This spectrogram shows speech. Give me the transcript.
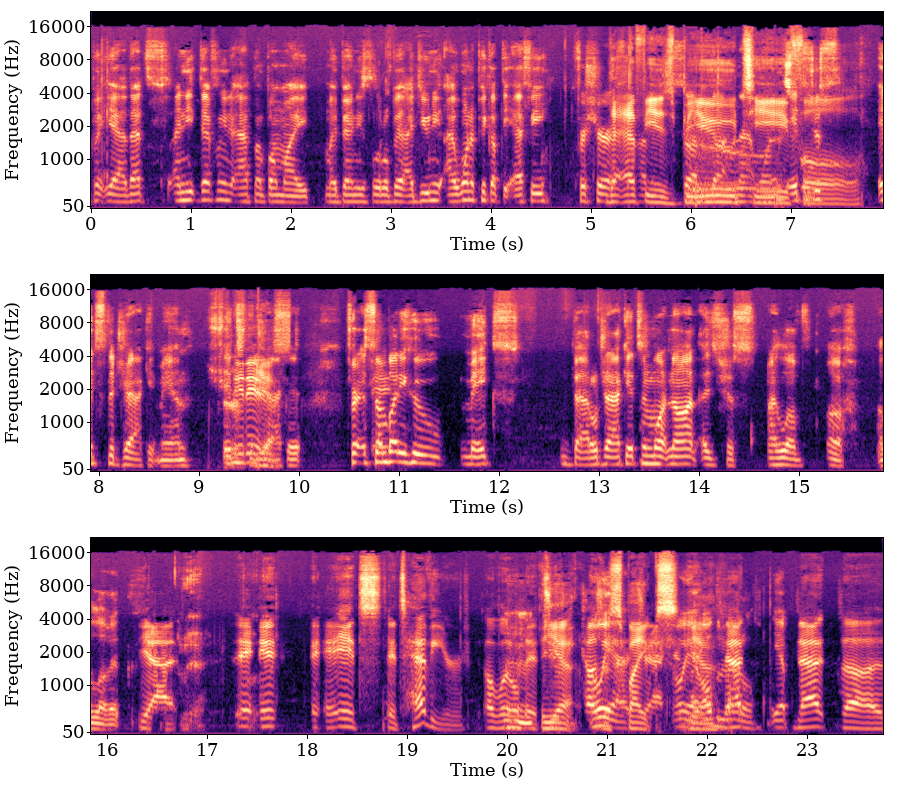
but yeah, that's I need definitely need to amp up on my my bendies a little bit. I do need. I want to pick up the Effie for sure. The I still Effie is haven't gotten that one. It's just it's the jacket, man. Sure. It's It the is. jacket. For somebody who makes battle jackets and whatnot, it's just I love. Ugh, I love it. yeah. Yeah. It, it it's it's heavier a little Mhm. bit too Yeah. because Oh, of yeah. the Spikes. jacket. Oh yeah, Yeah. all the That- metal. Yep. That uh,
